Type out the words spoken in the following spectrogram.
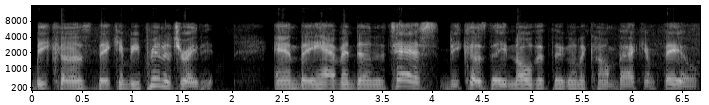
because they can be penetrated. And they haven't done a test because they know that they're going to come back and fail.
